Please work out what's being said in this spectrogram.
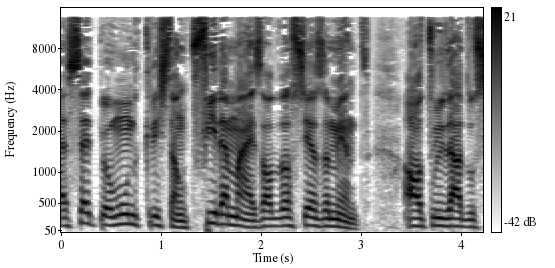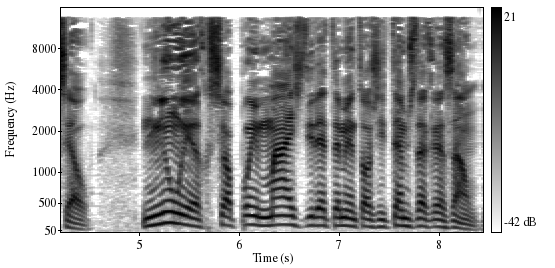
aceito pelo mundo cristão que fira mais audaciosamente a autoridade do céu. Nenhum erro se opõe mais diretamente aos ditames da razão.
